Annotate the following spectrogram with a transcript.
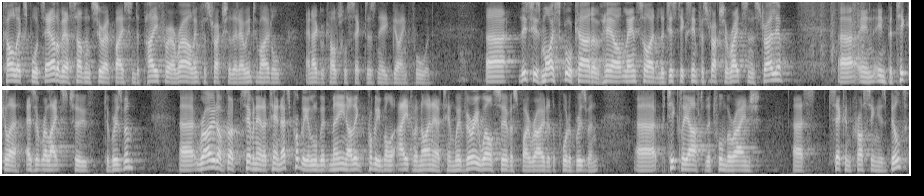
coal exports out of our southern Surat Basin to pay for our rail infrastructure that our intermodal and agricultural sectors need going forward. Uh, this is my scorecard of how landside logistics infrastructure rates in Australia, uh, in, in particular as it relates to, to Brisbane. Uh, road, I've got 7 out of 10. That's probably a little bit mean. I think probably more 8 or 9 out of 10. We're very well serviced by road at the Port of Brisbane, uh, particularly after the Toowoomba Range uh, second crossing is built,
